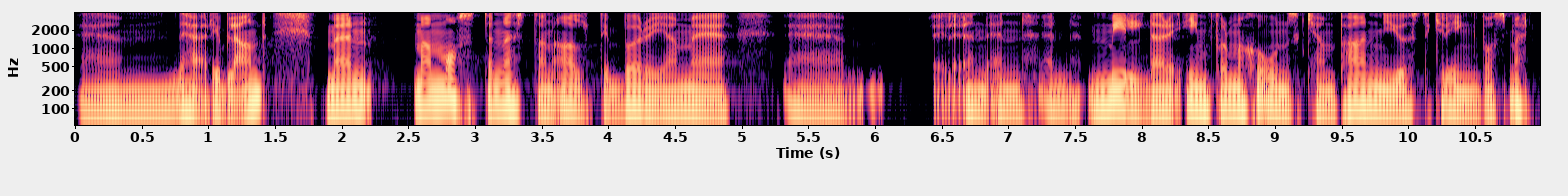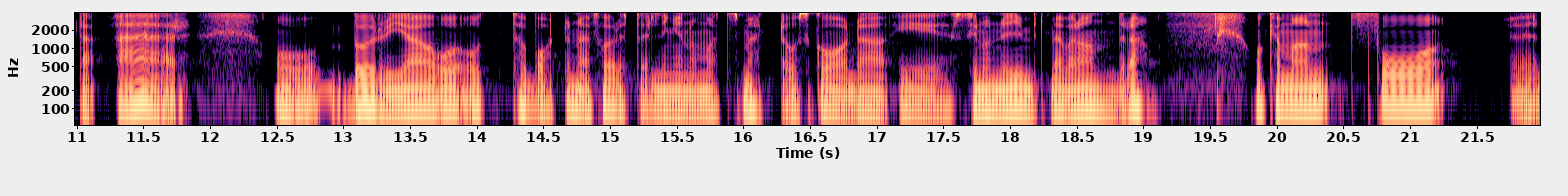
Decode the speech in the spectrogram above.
eh, det här ibland. Men man måste nästan alltid börja med eh, en, en, en mildare informationskampanj just kring vad smärta är. Och börja och, och, ta bort den här föreställningen om att smärta och skada är synonymt med varandra. Och kan man få Eh,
